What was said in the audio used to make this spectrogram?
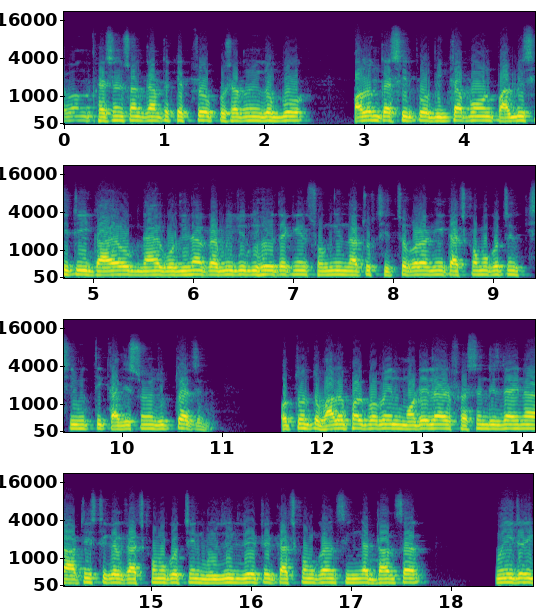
এবং ফ্যাশন সংক্রান্ত ক্ষেত্র, প্রসাধনী দ্রব্য, অলংকার শিল্প, বিজ্ঞাপন পাবলিসিটি গায়ক, নায়ক, অধিনায়ক, আপনি যদি হয়ে থাকেন, সংগীত, নাটক, চিত্রকলা নিয়ে কাজকর্ম করছেন, কৃষিভিত্তিক কাজের সঙ্গে যুক্ত আছেন অত্যন্ত ভালো ফল পাবেন মডেলার ফ্যাশন ডিজাইনার আর্টিস্টিক্যাল কাজকর্ম করছেন মিউজিক রিলেটেড কাজকর্ম করেন সিঙ্গার ডান্সার মিলিটারি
